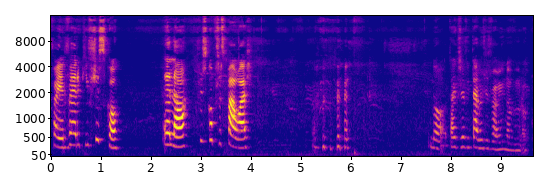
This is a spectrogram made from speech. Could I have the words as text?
Fajerwerki, wszystko. Ela, wszystko przespałaś. No, także witamy się z wami w nowym roku.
